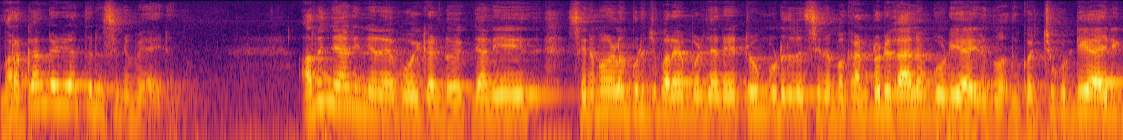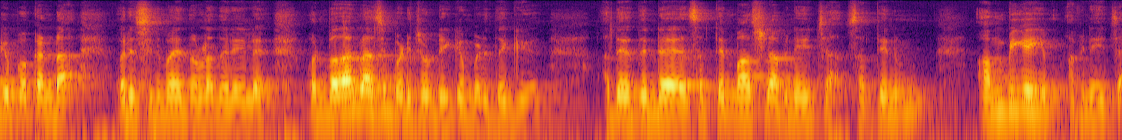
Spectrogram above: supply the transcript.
മറക്കാൻ കഴിയാത്തൊരു സിനിമയായിരുന്നു. അത് ഞാനിങ്ങനെ പോയി കണ്ടു. ഞാൻ ഈ സിനിമകളെ കുറിച്ച് പറയുമ്പോൾ ഞാൻ ഏറ്റവും കൂടുതൽ സിനിമ കണ്ടൊരു കാലം കൂടിയായിരുന്നു. അത് കൊച്ചുകുട്ടിയായിരിക്കുമ്പോൾ കണ്ട ഒരു സിനിമ എന്നുള്ള നിലയിൽ ഒൻപതാം ക്ലാസ്സിൽ പഠിച്ചുകൊണ്ടിരിക്കുമ്പോഴത്തേക്ക് അദ്ദേഹത്തിന്റെ സത്യൻ മാസ്റ്റർ അഭിനയിച്ച സത്യനും അംബികയും അഭിനയിച്ച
